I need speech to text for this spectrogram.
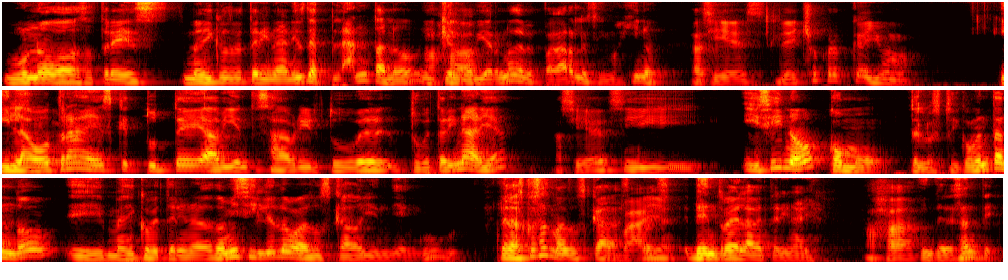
uno, dos o tres médicos veterinarios de planta, ¿no? Y que el gobierno debe pagarles, imagino. Así es. De hecho, creo que hay uno. Y la Sí, otra es que tú te avientes a abrir tu, tu veterinaria Así es. y, y si no, como te lo estoy comentando, eh, médico veterinario a domicilio es lo más buscado hoy en día en Google. De las cosas más buscadas, pues, dentro de la veterinaria. Ajá. Interesante.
